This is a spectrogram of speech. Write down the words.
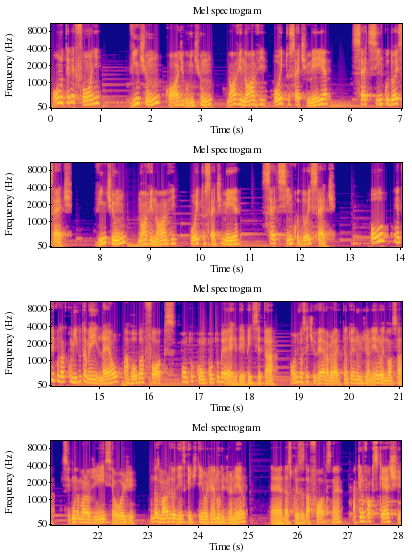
Ou no telefone 21, código 21, 99876 7527. 21 99 876 7527. Ou entre em contato comigo também, leo@fox.com.br. De repente você está onde você estiver, na verdade, tanto aí no Rio de Janeiro, nossa segunda maior audiência hoje, uma das maiores audiências que a gente tem hoje é no Rio de Janeiro, é, das coisas da Fox, né? Aqui no Foxcast,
